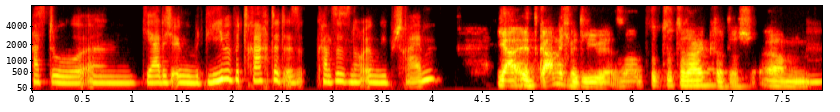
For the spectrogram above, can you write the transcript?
Hast du ähm, ja dich irgendwie mit Liebe betrachtet? Also, kannst du das noch irgendwie beschreiben? Ja, äh, gar nicht mit Liebe, sondern total kritisch. Ähm, mhm.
